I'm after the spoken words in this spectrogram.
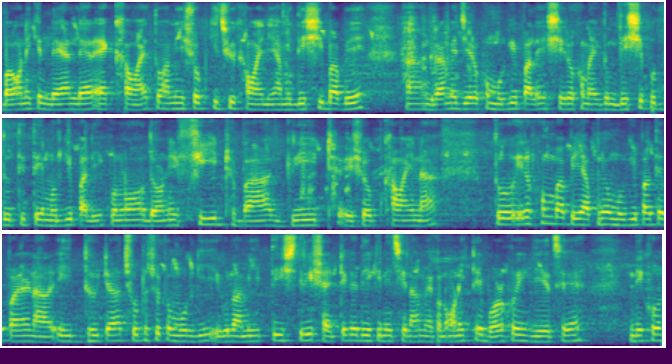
বা অনেকে লেয়ার লেয়ার এক খাওয়ায়। তো আমি সব কিছুই খাওয়াইনি। আমি দেশিভাবে গ্রামে যেরকম মুরগি পালে, সেরকম একদম দেশি পদ্ধতিতে মুরগি পালি, কোনো ধরনের ফিড বা গ্রিড এসব খাওয়াই না। তো এরকমভাবে আপনিও মুরগি পালতে পারেন, আর এই দুইটা ছোট ছোট মুরগি, এগুলো আমি তিরিশ তিরিশ ষাট টাকা দিয়ে কিনেছিলাম, এখন অনেকটাই বড় হয়ে গিয়েছে। দেখুন,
